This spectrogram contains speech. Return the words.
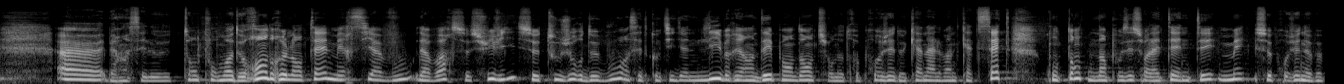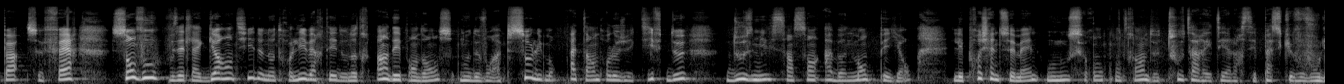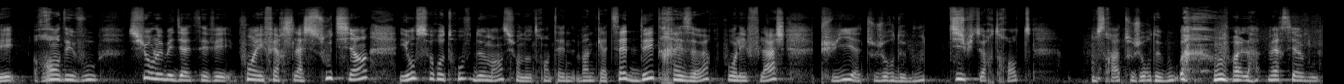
Eh ben, c'est le temps pour moi de rendre l'antenne. Merci à vous d'avoir ce suivi, ce toujours debout, hein, cette quotidienne libre et indépendante sur notre projet de Canal 24-7 qu'on tente d'imposer sur la TNT, mais ce projet ne peut pas se faire sans vous. Vous êtes la garantie de notre liberté, de notre indépendance. Nous devons absolument atteindre l'objectif de 12 500 abonnements payants les prochaines semaines où nous serons contraints de tout arrêter. Alors c'est pas ce que vous voulez. Rendez-vous sur le mediatv.fr slash soutien et on se retrouve demain sur notre antenne 24-7 dès 13h pour les flashs, puis toujours debout 18h30. On sera toujours debout. voilà, merci à vous.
